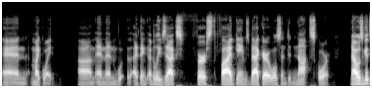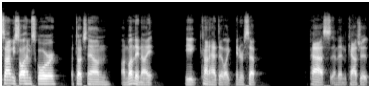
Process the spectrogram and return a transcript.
and Mike White. Um, and then I think I believe Zach's first five games back, Garrett Wilson did not score. Now it was a good sign. We saw him score a touchdown on Monday night. He kind of had to like intercept the pass and then catch it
